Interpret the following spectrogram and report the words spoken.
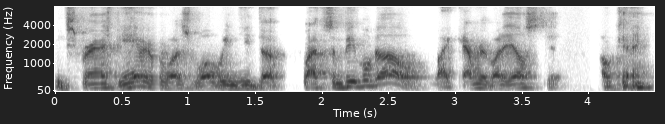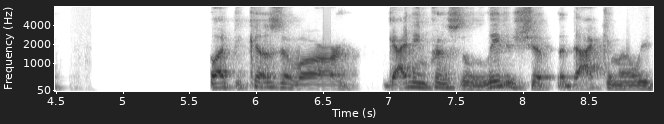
experienced behavior was, well, we need to let some people go, like everybody else did. Okay. But because of our guiding principle of leadership, the document we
